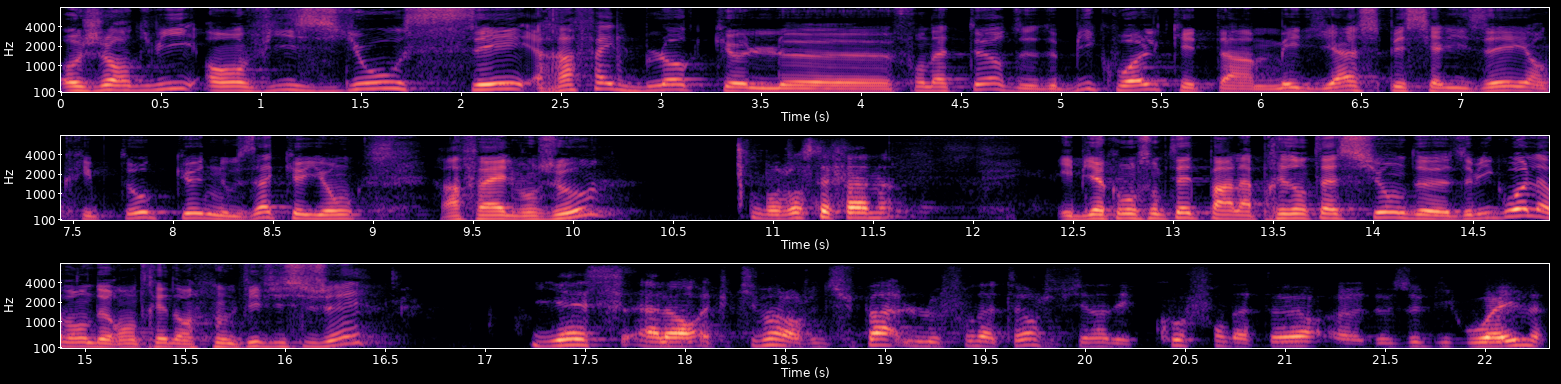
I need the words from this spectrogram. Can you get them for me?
Aujourd'hui, en visio, c'est Raphaël Bloch, le fondateur de, Big Wall, qui est un média spécialisé en crypto que nous accueillons. Raphaël, bonjour. Bonjour Stéphane. Eh bien, commençons peut-être par la présentation de The Big Wall avant de rentrer dans le vif du sujet. Yes, alors effectivement, alors je ne suis pas le fondateur, je suis l'un des cofondateurs euh, de The Big Whale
